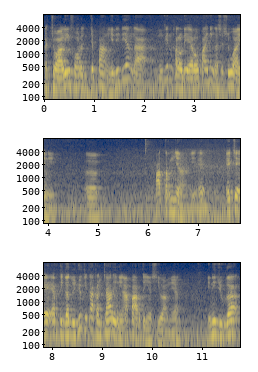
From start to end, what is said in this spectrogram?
kecuali for Jepang. Jadi dia nggak mungkin kalau di Eropa ini nggak sesuai nih uh, patternnya. ECER 37 kita akan cari nih apa artinya silang ya. Ini juga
